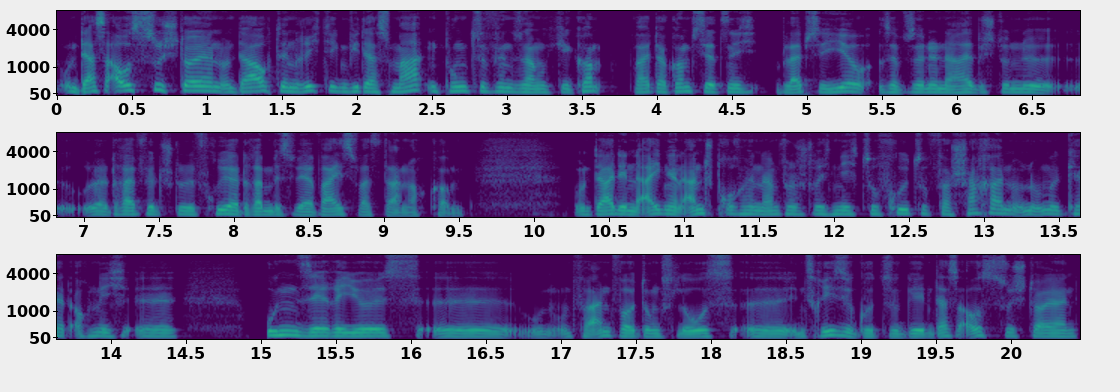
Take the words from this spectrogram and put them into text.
Und das auszusteuern und da auch den richtigen, wieder smarten Punkt zu finden, zu sagen, okay, komm, weiter kommst du jetzt nicht, bleibst du hier, selbst wenn du eine halbe Stunde oder dreiviertel Stunde früher dran bist, wer weiß, was da noch kommt. Und da den eigenen Anspruch in Anführungsstrichen nicht zu früh zu verschachern und umgekehrt auch nicht äh, unseriös äh, und, und verantwortungslos äh, ins Risiko zu gehen, das auszusteuern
